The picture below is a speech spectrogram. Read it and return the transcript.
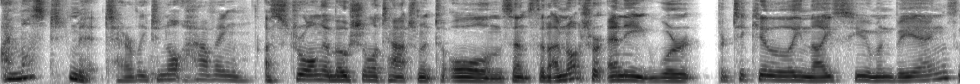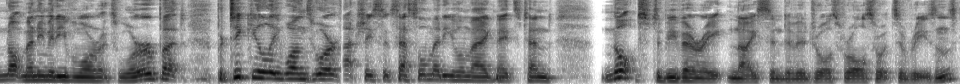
I must admit, terribly, to not having a strong emotional attachment to all in the sense that I'm not sure any were particularly nice human beings. Not many medieval monarchs were, but particularly ones who are actually successful medieval magnates tend not to be very nice individuals for all sorts of reasons.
